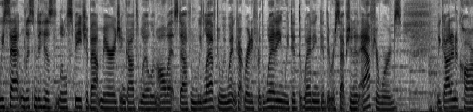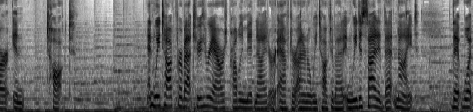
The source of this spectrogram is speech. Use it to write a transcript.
We sat and listened to his little speech about marriage and God's will and all that stuff. And we left and we went and got ready for the wedding. We did the wedding, did the reception, and afterwards, we got in a car and talked. And we talked for about two or three hours, probably midnight or after. I don't know. We talked about it, and we decided that night that what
